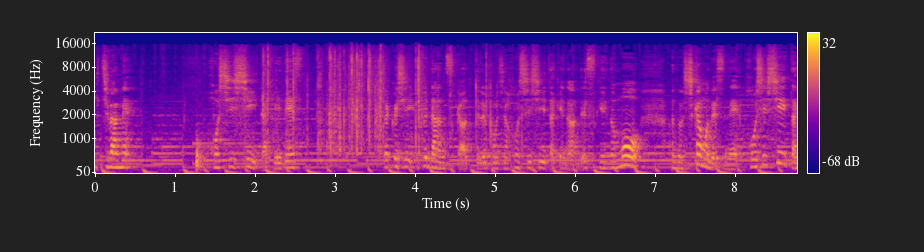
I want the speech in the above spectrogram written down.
1番目。干し椎茸です。私普段使ってるこちら干し椎茸なんですけれどもあのしかもですね干し椎茸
